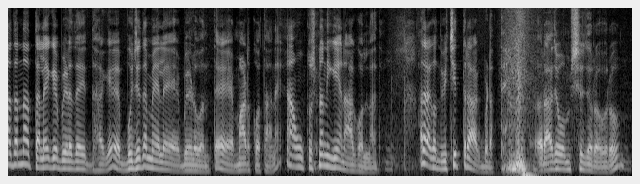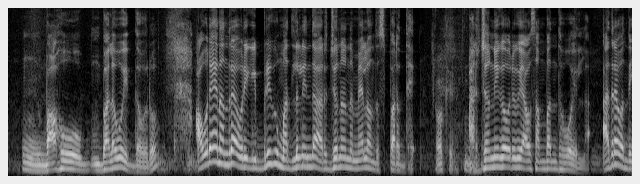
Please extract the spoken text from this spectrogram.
ಅದನ್ನು ತಲೆಗೆ ಬೀಳದೇ ಇದ್ದ ಹಾಗೆ ಭುಜದ ಮೇಲೆ ಬೀಳುವಂತೆ ಮಾಡ್ಕೋತಾನೆ. ಅವನು ಕೃಷ್ಣನಿಗೆ ಏನಾಗೋಲ್ಲ ಅದು. ಆದರೆ ಅದೊಂದು ವಿಚಿತ್ರ ಆಗಿಬಿಡತ್ತೆ. ರಾಜವಂಶಜರವರು ಬಾಹು ಬಲವೂ ಇದ್ದವರು, ಅವರೇನಂದರೆ ಅವರಿಗಿಬ್ಬರಿಗೂ ಮೊದಲಿನಿಂದ ಅರ್ಜುನನ ಮೇಲೆ ಒಂದು ಸ್ಪರ್ಧೆ. ಓಕೆ ಅರ್ಜುನಿಗೂ ಅವರಿಗೂ ಯಾವ ಸಂಬಂಧವೂ ಇಲ್ಲ. ಆದರೆ ಒಂದು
